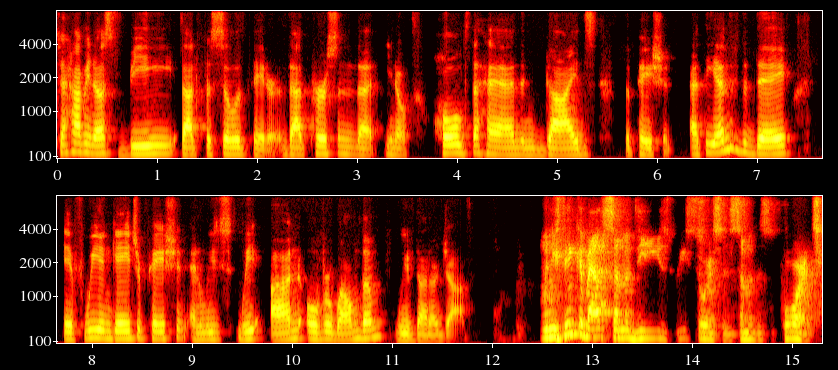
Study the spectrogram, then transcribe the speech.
to having us be that facilitator, that person that, you know, holds the hand and guides the patient. At the end of the day, if we engage a patient and we we unoverwhelm them, we've done our job. When you think about some of these resources, some of the support,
